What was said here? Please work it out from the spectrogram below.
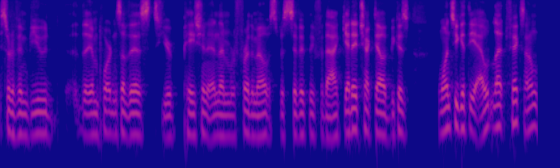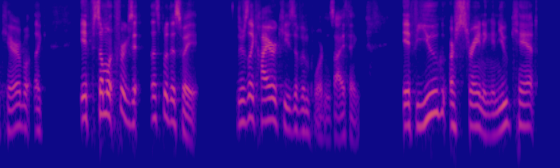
sort of imbue the importance of this to your patient and then refer them out specifically for that get it checked out because once you get the outlet fix i don't care about like if someone for example let's put it this way there's like hierarchies of importance i think if you are straining and you can't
